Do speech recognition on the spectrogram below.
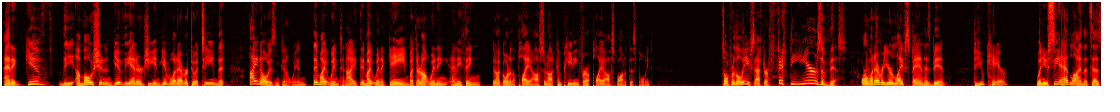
and give the emotion and give the energy and give whatever to a team that I know isn't going to win? They might win tonight. They might win a game, but they're not winning anything. They're not going to the playoffs. They're not competing for a playoff spot at this point. So for the Leafs, after 50 years of this, or whatever your lifespan has been, do you care? When you see a headline that says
